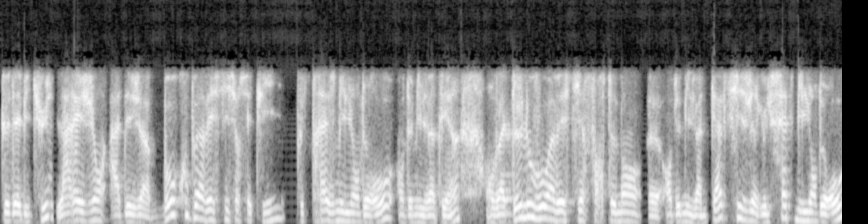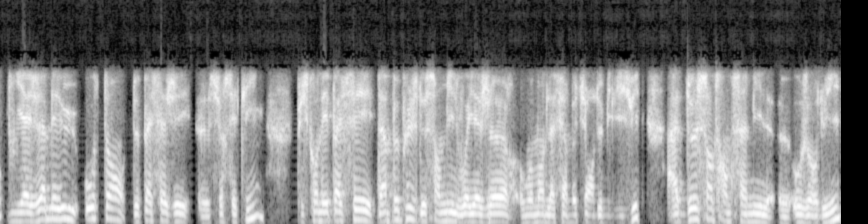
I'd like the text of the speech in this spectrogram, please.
que d'habitude. La région a déjà beaucoup investi sur cette ligne, plus de 13 millions d'euros en 2021. On va de nouveau investir fortement euh, en 2024, 6,7 millions d'euros. Il n'y a jamais eu autant de passagers euh, sur cette ligne, puisqu'on est passé d'un peu plus de 100 000 voyageurs au moment de la fermeture en 2018 à 235 000 euh, aujourd'hui.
